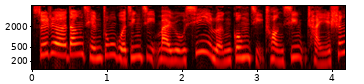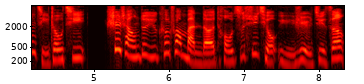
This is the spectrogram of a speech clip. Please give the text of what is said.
随着当前中国经济迈入新一轮供给创新、产业升级周期，市场对于科创板的投资需求与日俱增。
